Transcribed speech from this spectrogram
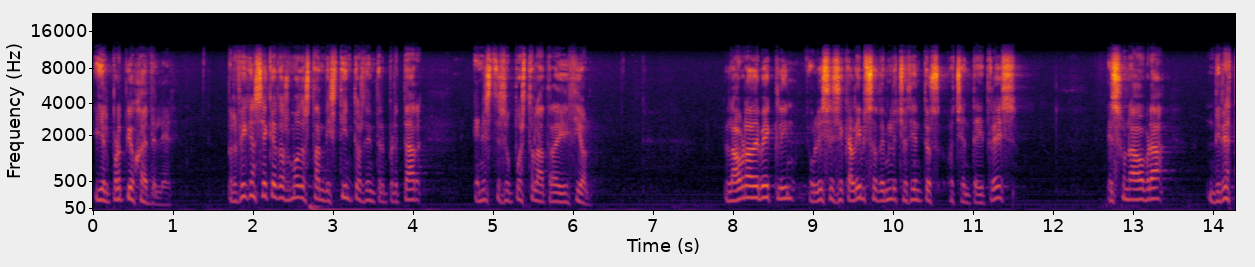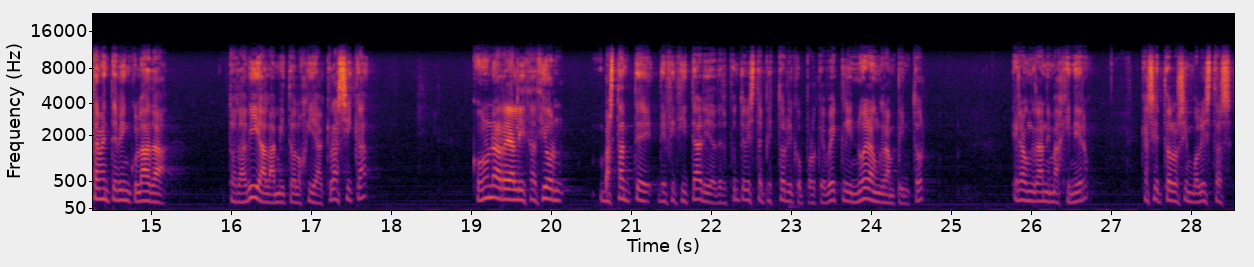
y el propio Hedler. Pero fíjense que dos modos tan distintos de interpretar en este supuesto la tradición. La obra de Becklin, Ulises y Calipso, de 1883, es una obra directamente vinculada todavía a la mitología clásica, con una realización bastante deficitaria desde el punto de vista pictórico, porque Becklin no era un gran pintor, era un gran imaginero. Casi todos los simbolistas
